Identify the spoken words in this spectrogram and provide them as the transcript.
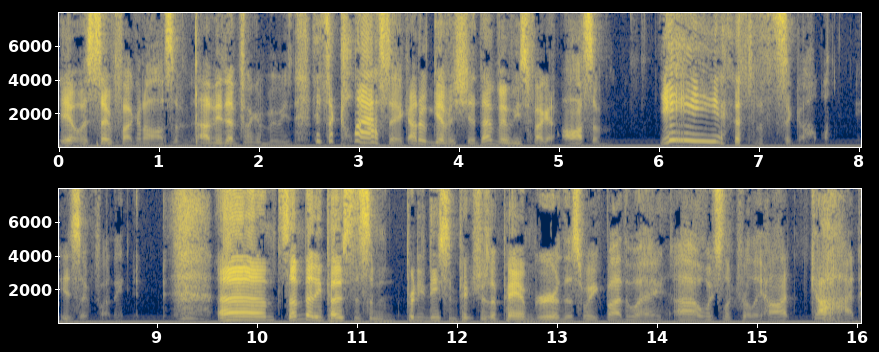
It was so fucking awesome. I mean that fucking movie, it's a classic. I don't give a shit. That movie's fucking awesome. Yee! Seagal. He's so funny. Um, somebody posted some pretty decent pictures of Pam Grier this week, by the way, uh, which looked really hot. God,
